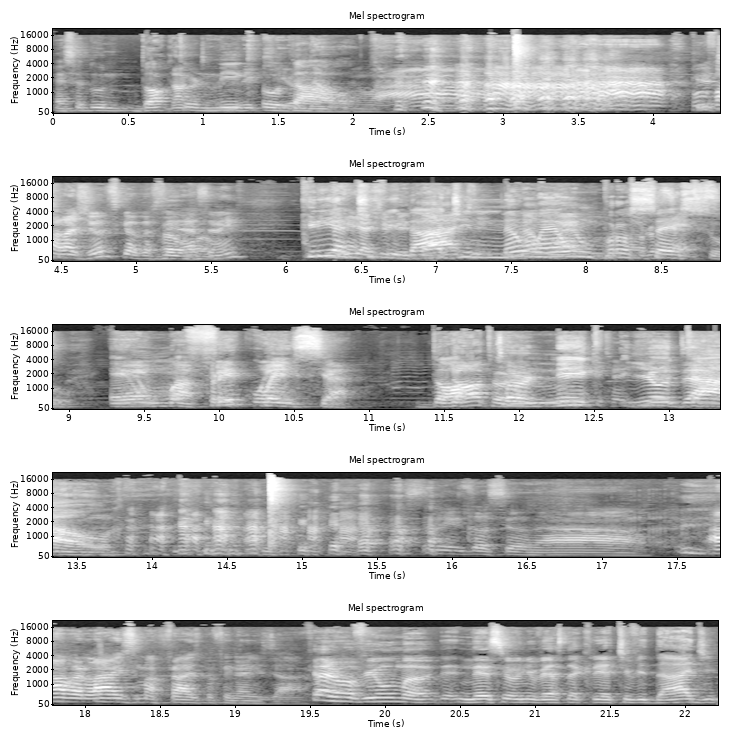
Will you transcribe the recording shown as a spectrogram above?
Essa é do Dr. Dr. Nick, Nick O'Dowd. Vamos falar juntos que eu gostei dessa também? Criatividade, não, não, é um processo, é uma frequência. Dr. Nick Yodal. Sensacional. Álvaro, mais uma frase para finalizar. Cara, eu ouvi uma nesse universo da criatividade.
